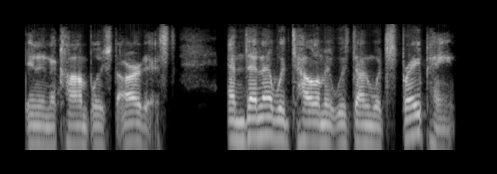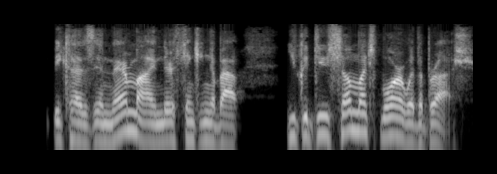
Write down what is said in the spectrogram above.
in an accomplished artist. And then I would tell them it was done with spray paint because in their mind, they're thinking about you could do so much more with a brush,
